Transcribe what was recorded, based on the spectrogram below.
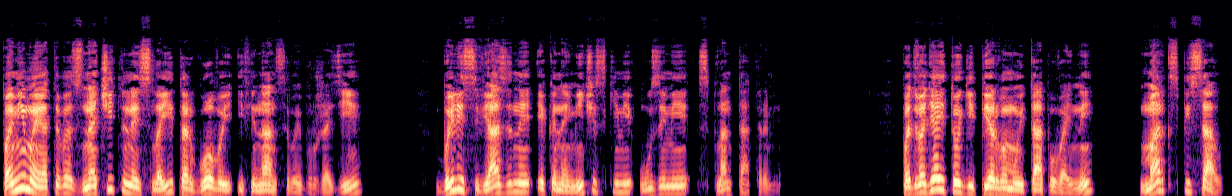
Помимо этого, значительные слои торговой и финансовой буржуазии были связаны экономическими узами с плантаторами. Подводя итоги первому этапу войны, Маркс писал,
